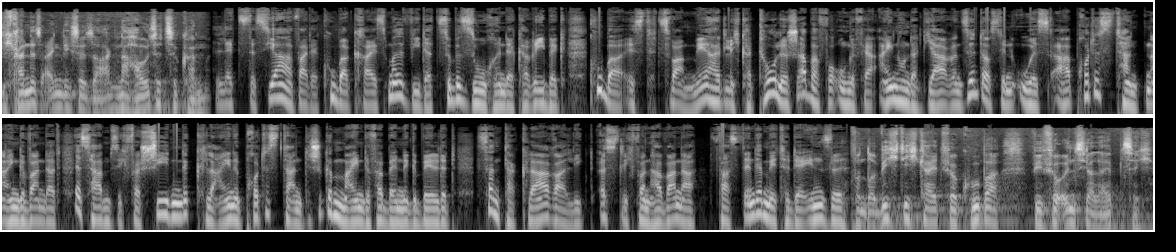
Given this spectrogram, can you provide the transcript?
ich kann das eigentlich so sagen, nach Hause zu kommen. Letztes Jahr war der Kuba-Kreis mal wieder zu Besuch in der Karibik. Kuba ist zwar mehrheitlich katholisch, aber vor ungefähr 100 Jahren sind aus den USA Protestanten eingewandert. Es haben sich verschiedene kleine protestantische Gemeindeverbände gebildet. Santa Clara liegt östlich von Havanna, fast in der Mitte der Insel. Von der Wichtigkeit für Kuba wie für uns hier Leipzig.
